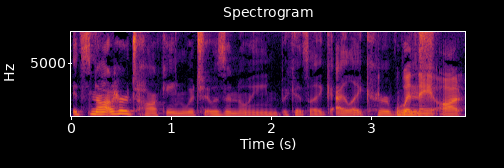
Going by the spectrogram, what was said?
It's not her talking, which it was annoying because like I like her voice. When they ought,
